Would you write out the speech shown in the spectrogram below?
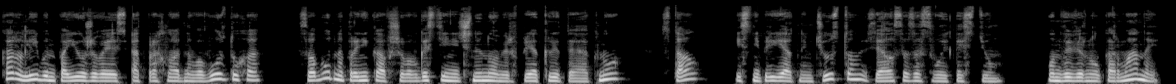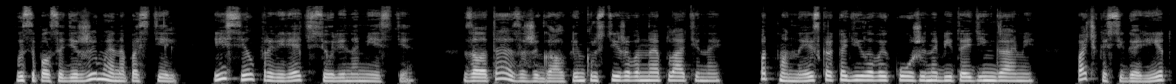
Карл Либен, поеживаясь от прохладного воздуха, свободно проникавшего в гостиничный номер в приоткрытое окно, встал и с неприятным чувством взялся за свой костюм. Он вывернул карманы, высыпал содержимое на постель и сел проверять, все ли на месте. Золотая зажигалка, инкрустированная платиной, портмоне из крокодиловой кожи, набитая деньгами, пачка сигарет,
